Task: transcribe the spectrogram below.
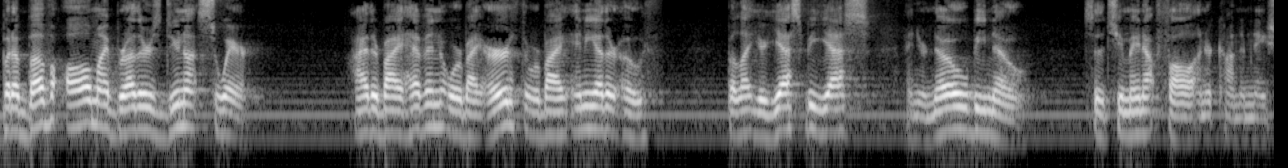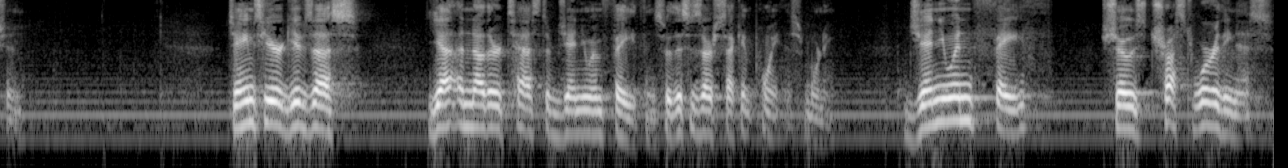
But above all, my brothers, do not swear, either by heaven or by earth or by any other oath, but let your yes be yes and your no be no, so that you may not fall under condemnation. James here gives us yet another test of genuine faith. And so this is our second point this morning. Genuine faith shows trustworthiness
